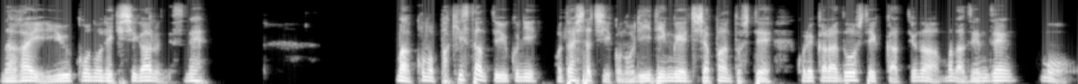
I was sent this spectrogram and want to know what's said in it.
長い友好の歴史があるんですね。まあ、このパキスタンという国、私たちこのリーディングエッジジャパンとして、これからどうしていくかっていうのは、まだ全然もう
